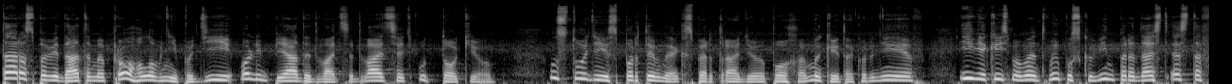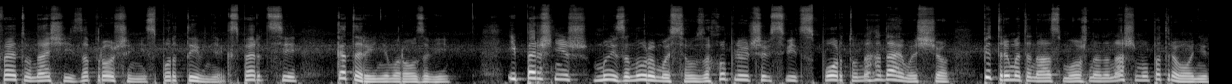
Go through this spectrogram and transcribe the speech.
та розповідатиме про головні події Олімпіади 2020 у Токіо. У студії спортивний експерт радіо Епоха Микита Корнієв, і в якийсь момент випуску він передасть естафету нашій запрошеній спортивній експертці Катерині Морозовій. І перш ніж ми зануримося у захоплюючий світ спорту, нагадаємо, що підтримати нас можна на нашому патреоні,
